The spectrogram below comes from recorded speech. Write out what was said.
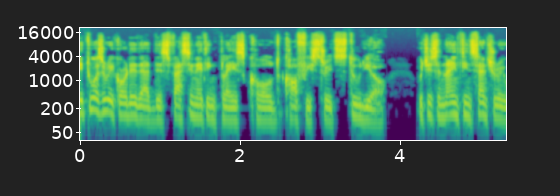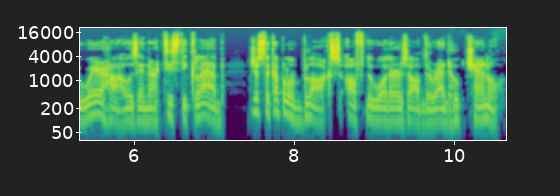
it was recorded at this fascinating place called Coffee Street Studio, which is a 19th century warehouse and artistic lab just a couple of blocks off the waters of the Red Hook Channel.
